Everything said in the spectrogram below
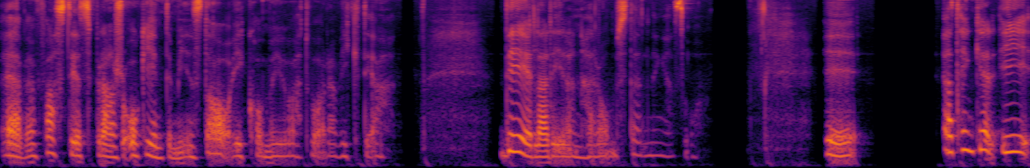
även fastighetsbransch och inte minst AI kommer ju att vara viktiga delar i den här omställningen. Så. Eh, jag tänker i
